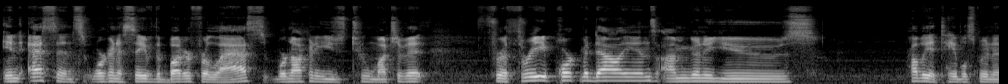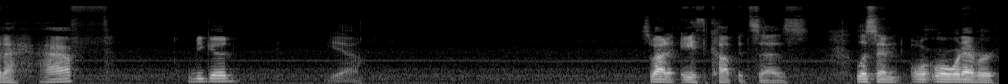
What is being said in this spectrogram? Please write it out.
in essence, we're going to save the butter for last. We're not going to use too much of it. For 3 pork medallions, I'm going to use probably a tablespoon and a half. Would be good. Yeah. It's about an eighth cup, it says. Listen, or, or whatever.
